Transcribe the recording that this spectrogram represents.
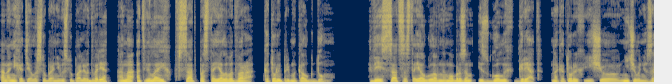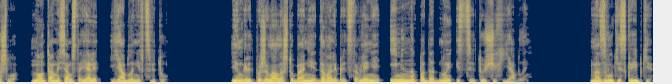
Она не хотела, чтобы они выступали во дворе, она отвела их в сад постоялого двора, который примыкал к дому. Весь сад состоял главным образом из голых гряд, на которых еще ничего не взошло, но там и сям стояли яблони в цвету. Ингрид пожелала, чтобы они давали представление именно под одной из цветущих яблонь. На звуки скрипки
